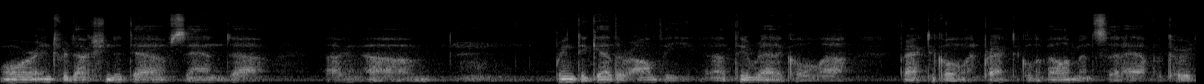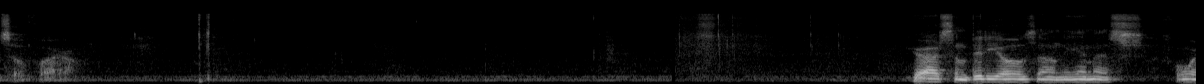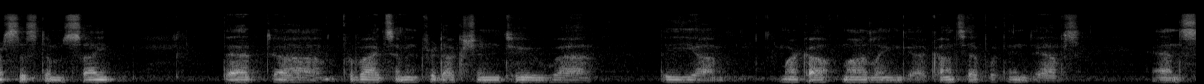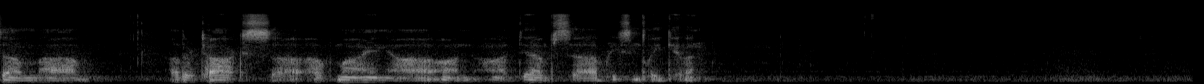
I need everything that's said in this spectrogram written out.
more introduction to devs and uh, uh, um, bring together all the theoretical, practical, and practical developments that have occurred so far. Here are some videos on the MS4 Systems site that uh, provide some introduction to uh, the uh, Markov modeling uh, concept within devs and some um, other talks uh, of mine uh, on devs recently given.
